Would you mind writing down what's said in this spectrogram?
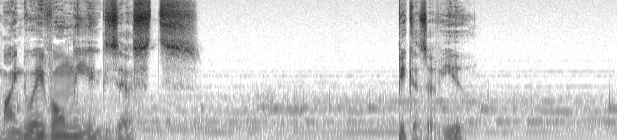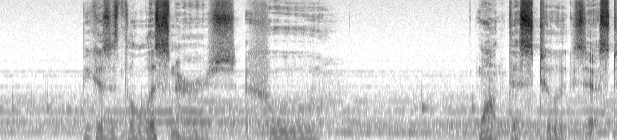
Mindwave only exists because of you because of the listeners who want this to exist.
